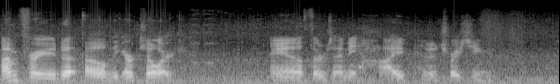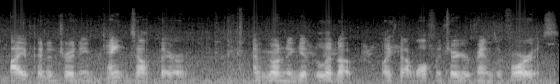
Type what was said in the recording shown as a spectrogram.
I'm afraid of the artillery. And if there's any high penetration, high penetrating tanks out there, I'm going to get lit up like that Waffenträger Panzer IV is.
